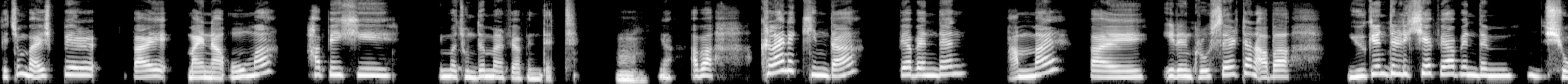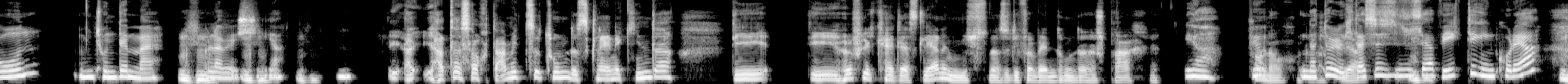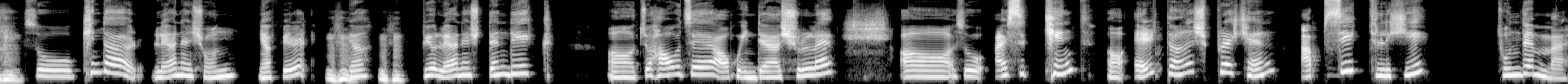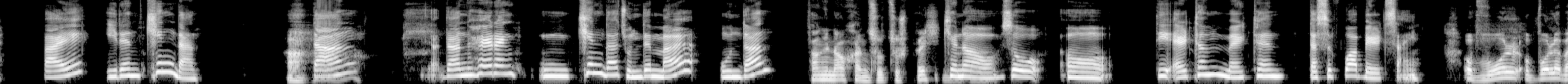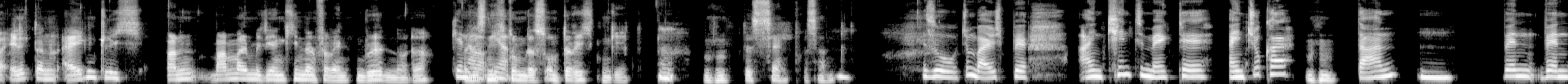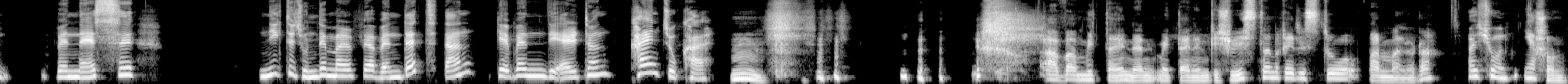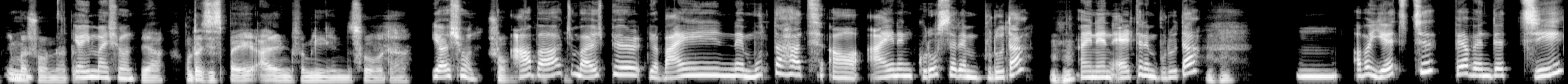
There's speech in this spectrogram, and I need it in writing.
Wie zum Beispiel bei meiner Oma habe ich immer 존댓말 verwendet. Hm. Ja, aber kleine Kinder verwenden 반말 bei ihren Großeltern, aber Jugendliche verwenden schon 존댓말, Mhm, glaube ich. mhm, Ja. mhm. Mhm. Ja, Hat das auch damit zu tun, dass kleine Kinder die, die Höflichkeit erst lernen müssen, also die Verwendung der Sprache? ja, Natürlich. Das ist sehr wichtig in Korea. Mhm, So Kinder lernen schon ja viel. mhm, Ja. mhm, Wir lernen ständig äh, zu Hause, auch in der Schule. Äh, so als Kind äh, Eltern sprechen absichtlich 존댓말 bei ihren Kindern. Aha. Dann- Dann hören mm, Kinder 존댓말 und dann Fangen auch an, so zu sprechen. genau so äh, die Eltern möchten das Vorbild sein. Obwohl, obwohl aber Eltern eigentlich wann, wann mal mit ihren Kindern verwenden würden, oder? Genau, Weil es nicht ja. um das Unterrichten geht. Mhm. Mhm, Das ist sehr interessant. So zum Beispiel ein Kind möchte ein Zucker Mhm. dann, mm, wenn, wenn, wenn es nicht 존댓말 verwendet, dann geben die Eltern kein Zucker. Mhm. aber mit deinen, mit deinen Geschwistern redest du wann mal, oder? Ah, schon, ja. Schon, immer Mhm. schon, oder? Ja, immer schon. Ja. Und das ist bei allen Familien so, oder? Ja, schon. Schon. Aber Okay. zum Beispiel, ja, meine Mutter hat äh, einen größeren Bruder, Mhm. einen älteren Bruder. Mhm. Mm, aber jetzt verwendet sie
